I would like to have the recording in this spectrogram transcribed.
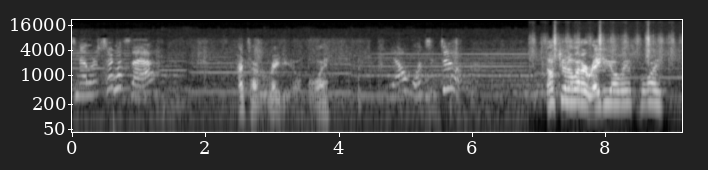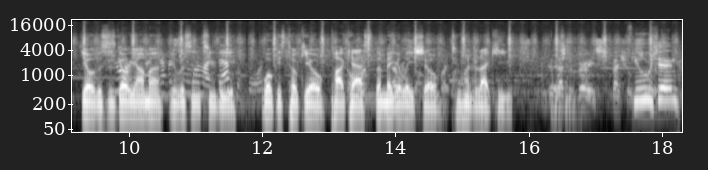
is Nellerson. What's that? That's a radio, boy. Yeah, what's it do? Don't you know what a radio is, boy? Yo, this is Sure, Goyama. You're listening one to like the that before. Woke is Tokyo podcast, the Mega Late Show, 200 IQ version. Fusion.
